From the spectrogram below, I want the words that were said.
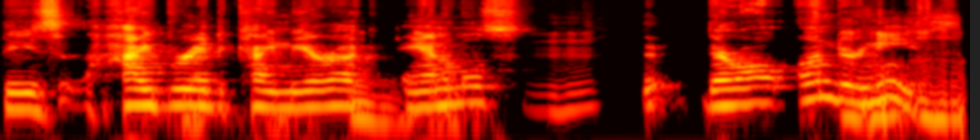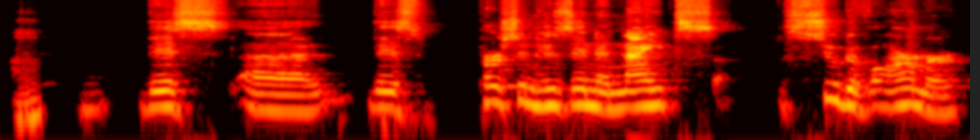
These hybrid chimera Mhm. animals hmm they're- they're all underneath Mhm, mhm, this uh, this person who's in a knight's suit of armor,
